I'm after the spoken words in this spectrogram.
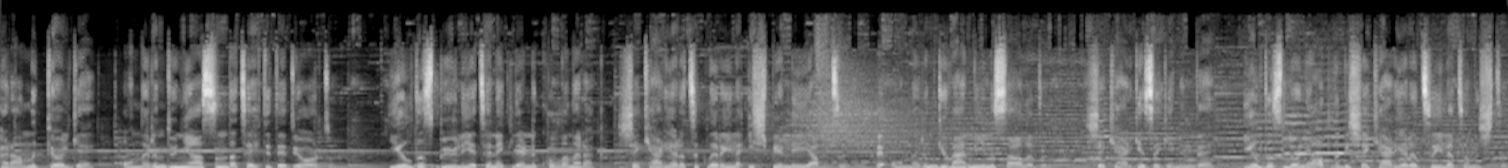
Karanlık gölge onların dünyasını da tehdit ediyordu. Yıldız büyülü yeteneklerini kullanarak şeker yaratıklarıyla işbirliği yaptı ve onların güvenliğini sağladı. Şeker gezegeninde Yıldız Loli adlı bir şeker yaratığıyla tanıştı.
